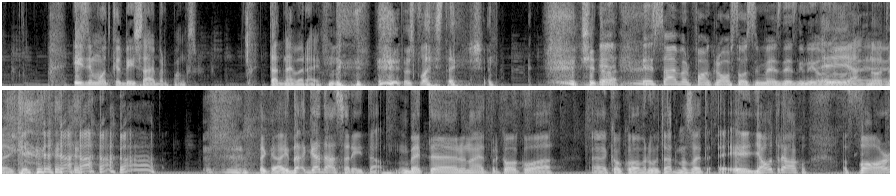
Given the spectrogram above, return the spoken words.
Izņemot, kad bija Cyberpunks. Tad nevarēja uz Playstation. Šitā cyberpunk rostos mēs diezgan ilgi. Jā, noteikti. kā gadās arī tā. Bet runājot par kaut ko. Kaut ko varbūt tādu mazliet jautrāku. Far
